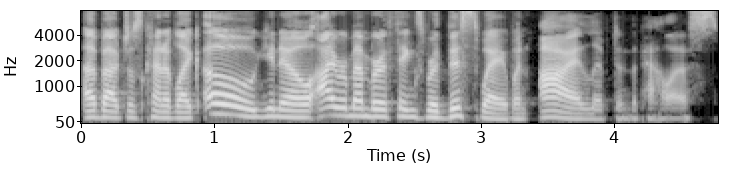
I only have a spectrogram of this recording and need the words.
about just kind of like, oh, you know, I remember things were this way when I lived in the palace.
